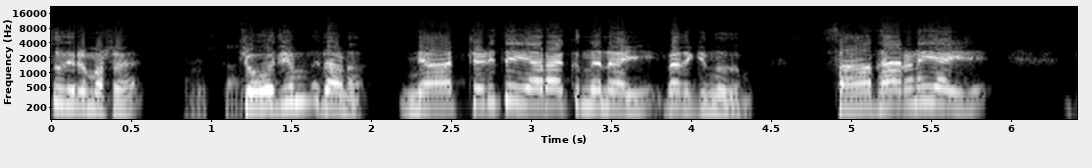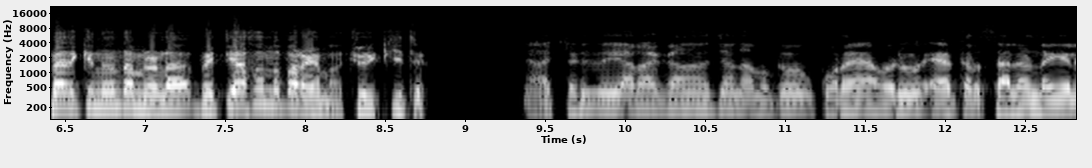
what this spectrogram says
സുധീരൻ മാഷെ. ചോദ്യം ഇതാണ്. ഞാറ്റടി തയ്യാറാക്കുന്നതിനായി വിതയ്ക്കുന്നതും സാധാരണയായി വിതയ്ക്കുന്നതും തമ്മിലുള്ള വ്യത്യാസം ഒന്ന് പറയാമോ? ചുരുക്കിയിട്ട്. ഞാറ്റടി തയ്യാറാക്കാന്ന് വെച്ചാൽ നമുക്ക് കുറെ ഒരു ഏക്കർ സ്ഥലം ഉണ്ടെങ്കിൽ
